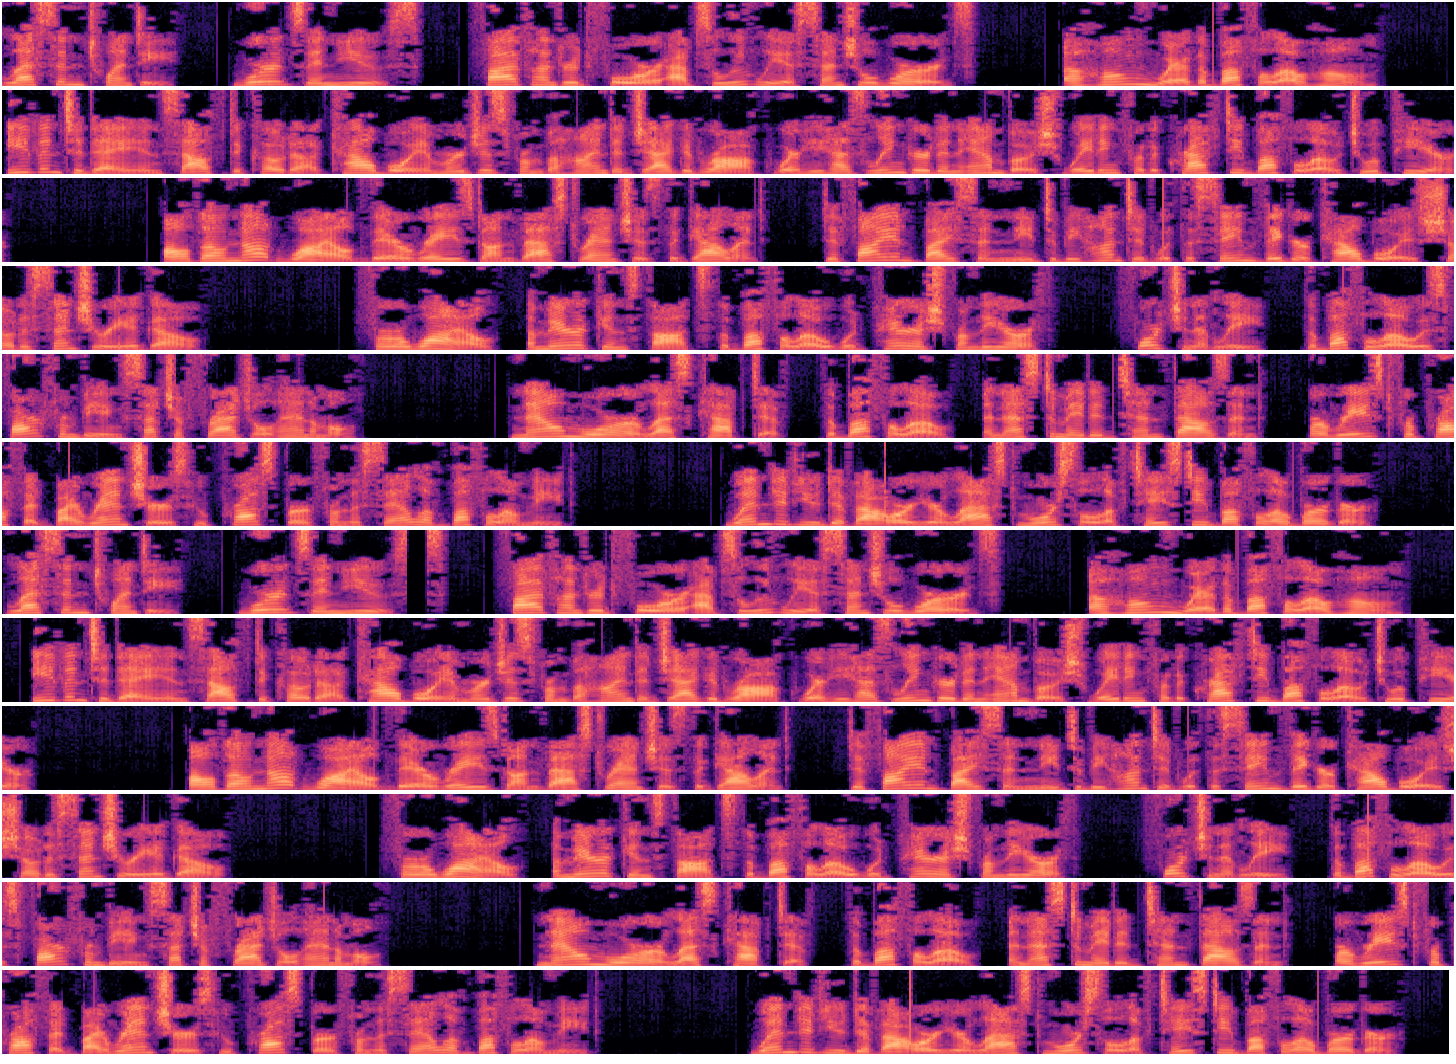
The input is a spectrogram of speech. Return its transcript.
Lesson 20. Words in use. 504 Absolutely essential words. A home where the buffalo home. Even today in South Dakota, a cowboy emerges from behind a jagged rock where he has lingered in ambush waiting for the crafty buffalo to appear. Although not wild, they are raised on vast ranches. The gallant, defiant bison need to be hunted with the same vigor cowboys showed a century ago. For a while, Americans thought the buffalo would perish from the earth. Fortunately, the buffalo is far from being such a fragile animal. Now more or less captive, the buffalo, an estimated 10,000, are raised for profit by ranchers who prosper from the sale of buffalo meat. When did you devour your last morsel of tasty buffalo burger? Lesson 20. Words in use. 504 Absolutely essential words. A home where the buffalo home. Even today in South Dakota, a cowboy emerges from behind a jagged rock where he has lingered in ambush waiting for the crafty buffalo to appear. Although not wild, they are raised on vast ranches. The gallant, defiant bison need to be hunted with the same vigor cowboys showed a century ago. For a while, Americans thought the buffalo would perish from the earth. Fortunately, the buffalo is far from being such a fragile animal. Now more or less captive, the buffalo, an estimated 10,000, are raised for profit by ranchers who prosper from the sale of buffalo meat. When did you devour your last morsel of tasty buffalo burger?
